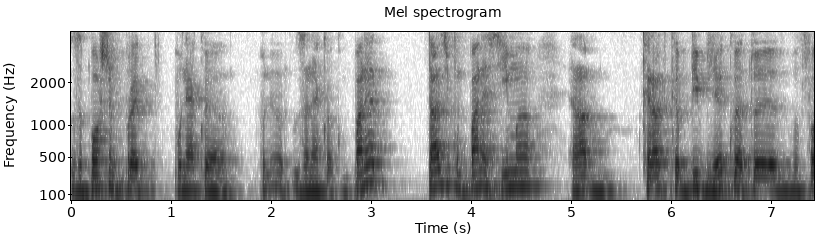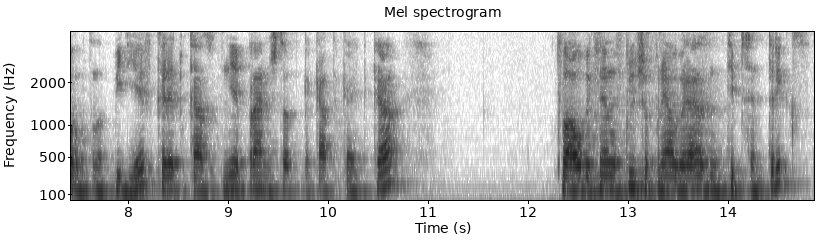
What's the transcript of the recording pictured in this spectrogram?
започнем проект по някоя, по, за някоя компания, тази компания си има една кратка библия, която е във формата на PDF, където казват, ние правим нещата така, така и така. Това обикновено включва понякога разни tips and tricks.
